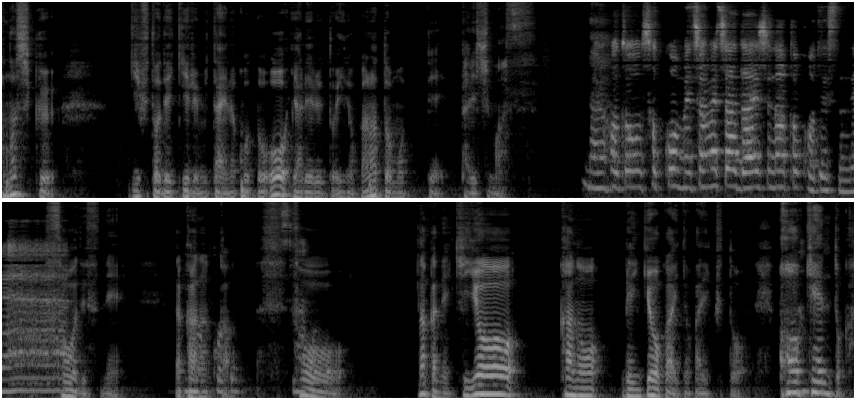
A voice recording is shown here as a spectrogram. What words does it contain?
楽しくギフトできるみたいなことをやれるといいのかなと思ってたりします。なるほど。そこめちゃめちゃ大事なとこですね。そうですね。だからなんか、そう、なんかね、起業家の勉強会とか行くと、貢献とか、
